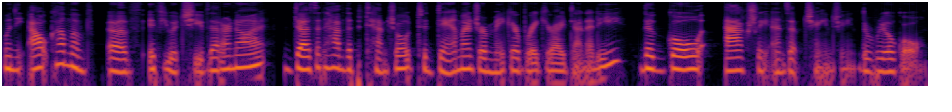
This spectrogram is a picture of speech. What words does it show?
when the outcome of, of if you achieve that or not doesn't have the potential to damage or make or break your identity, the goal actually ends up changing, the real goal.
